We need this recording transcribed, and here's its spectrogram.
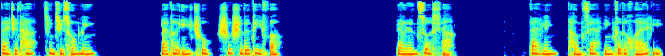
带着他进去丛林。来到一处舒适的地方，两人坐下，戴琳躺在林哥的怀里，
